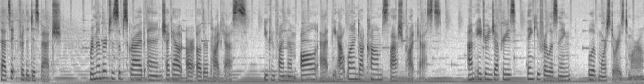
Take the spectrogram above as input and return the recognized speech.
That's it for the dispatch. Remember to subscribe and check out our other podcasts. You can find them all at theoutline.com slash podcasts. I'm Adrianne Jeffries. Thank you for listening. We'll have more stories tomorrow.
